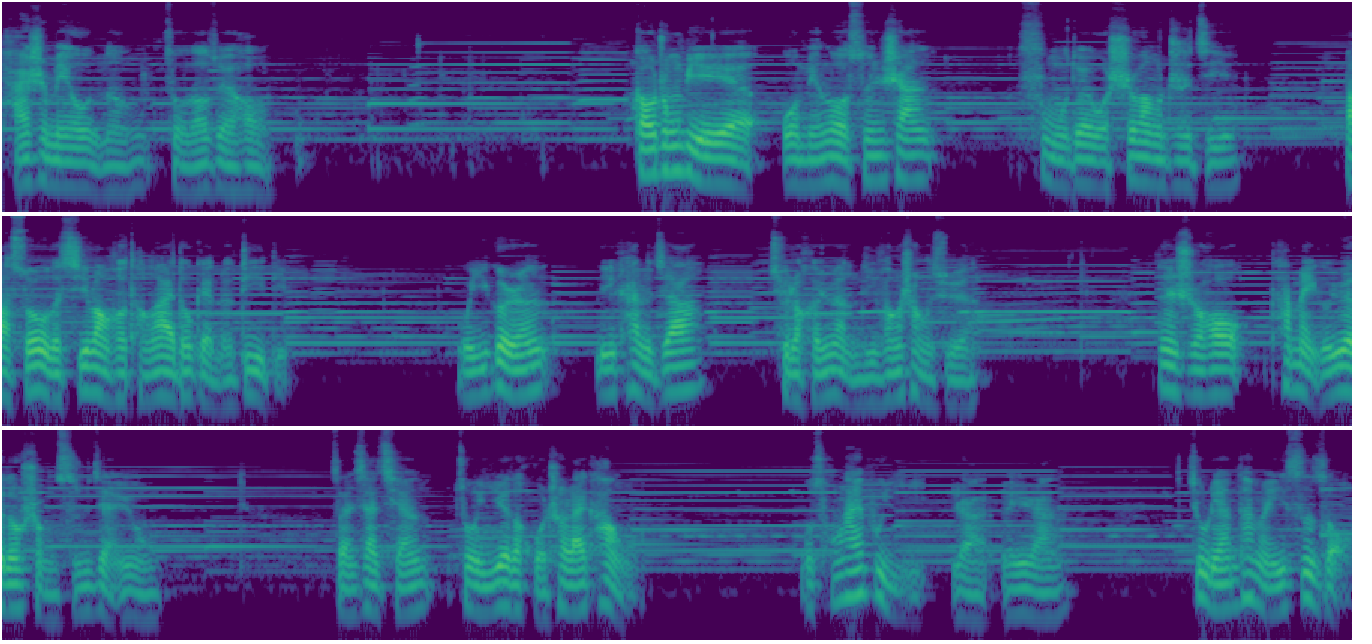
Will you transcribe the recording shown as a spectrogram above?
还是没有能走到最后。高中毕业，我名落孙山，父母对我失望至极，把所有的希望和疼爱都给了弟弟。我一个人离开了家，去了很远的地方上学。那时候，他每个月都省吃俭用，攒下钱坐一夜的火车来看我。我从来不以然为然，就连他每一次走。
